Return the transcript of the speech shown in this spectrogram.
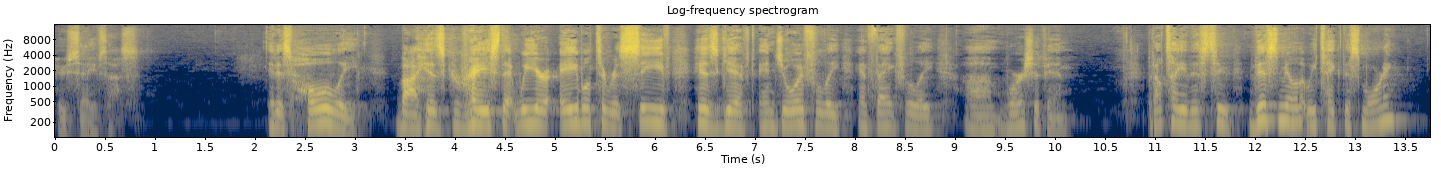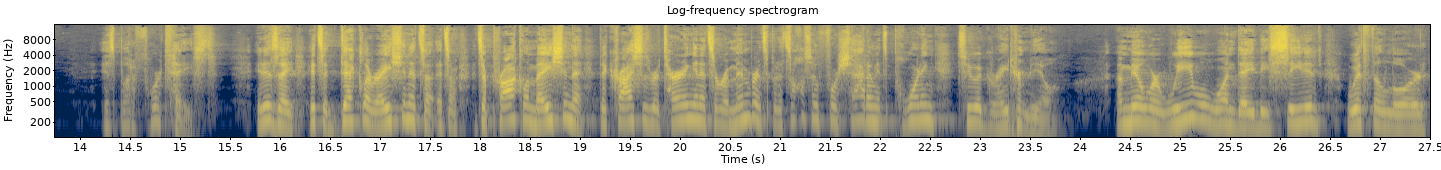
who saves us. It is wholly by His grace that we are able to receive His gift and joyfully and thankfully um, worship Him. But I'll tell you this too this meal that we take this morning is but a foretaste. It is a, it's a declaration, it's a, it's, a, it's a proclamation that, that Christ is returning, and it's a remembrance, but it's also foreshadowing, it's pointing to a greater meal. A meal where we will one day be seated with the Lord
